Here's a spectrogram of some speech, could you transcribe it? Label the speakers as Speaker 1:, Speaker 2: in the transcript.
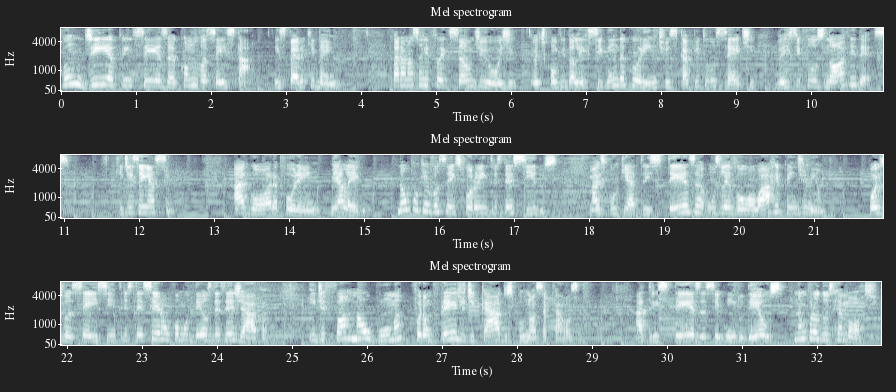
Speaker 1: Bom dia, princesa! Como você está? Espero que bem. Para a nossa reflexão de hoje, eu te convido a ler 2 Coríntios, capítulo 7, versículos 9 e 10, que dizem assim: Agora, porém, me alegro, não porque vocês foram entristecidos, mas porque a tristeza os levou ao arrependimento, pois vocês se entristeceram como Deus desejava, e de forma alguma foram prejudicados por nossa causa. A tristeza, segundo Deus, não produz remorso,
